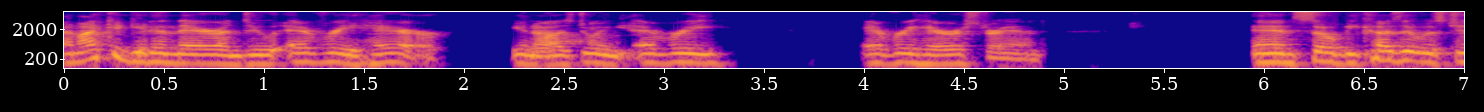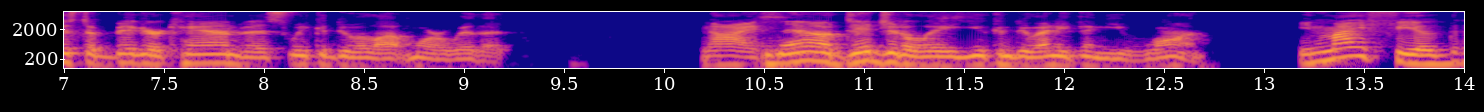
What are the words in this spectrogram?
And I could get in there and do every hair. You know, I was doing every, every hair strand. And so because it was just a bigger canvas, we could do a lot more with it. Nice. Now digitally, you can do anything you want. In my field,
